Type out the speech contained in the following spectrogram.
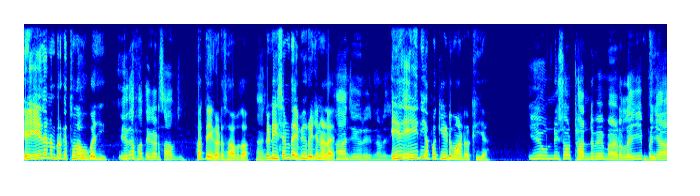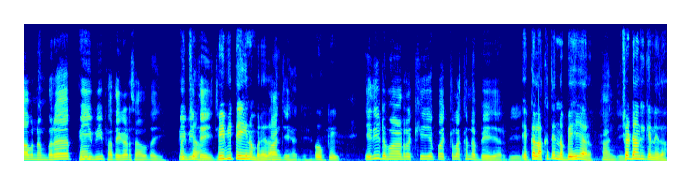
ਇਹ ਇਹਦਾ ਨੰਬਰ ਕਿੱਥੋਂ ਦਾ ਹੋਊਗਾ ਜੀ? ਇਹਦਾ ਫਤਿਹਗੜ੍ਹ ਸਾਹਿਬ ਜੀ। ਫਤਿਹਗੜ੍ਹ ਸਾਹਿਬ ਦਾ। ਹਾਂਜੀ। ਕੰਡੀਸ਼ਨ ਤਾਂ ਇਹ ਵੀ ਓਰੀਜਨਲ ਹੈ। ਹਾਂਜੀ ਓਰੀਜਨਲ ਜੀ। ਇਹ ਇਹਦੀ ਆਪਾਂ ਕੀ ਡਿਮਾਂਡ ਰੱਖੀ ਆ? ਇਹ 1998 ਮਾਡਲ ਹੈ ਜੀ ਪੰਜਾਬ ਨੰਬਰ ਹੈ PV ਫਤਿਹਗੜ੍ਹ ਸਾਹਿਬ ਦਾ ਜੀ ਪੀਬੀ 23 ਜੀ। ਪੀਬੀ 23 ਨੰਬਰ ਇਹਦਾ। ਹਾਂਜੀ ਹਾਂਜੀ ਹਾਂਜੀ। ਓਕੇ ਇਹਦੀ ਡਿਮਾਂਡ ਰੱਖੀ ਜੀ ਆਪਾਂ 190000 ਰੁਪਏ ਜੀ। 1 ਲੱਖ ਤੇ 90000 ਹਾਂਜੀ। ਛੱਡਾਂਗੇ ਕਿੰਨੇ ਦਾ?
